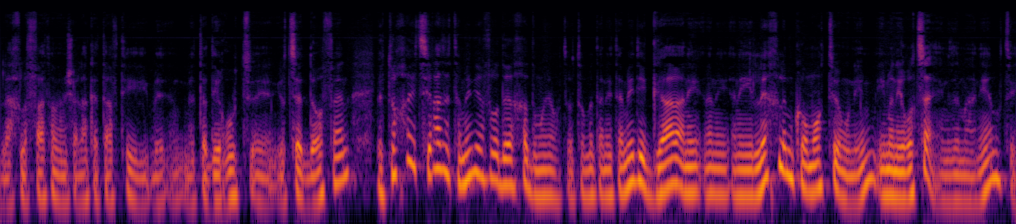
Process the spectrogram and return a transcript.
להחלפת הממשלה, כתבתי בתדירות אה, יוצאת דופן. בתוך היצירה זה תמיד יבוא דרך הדמויות. זאת אומרת, אני תמיד אגע, אני, אני, אני אלך למקומות טעונים, אם אני רוצה, אם זה מעניין אותי.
